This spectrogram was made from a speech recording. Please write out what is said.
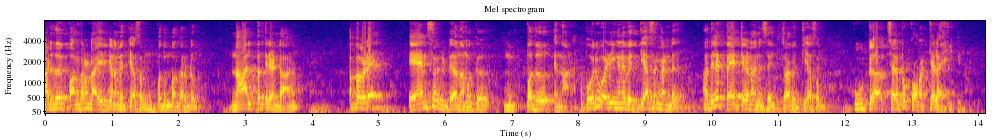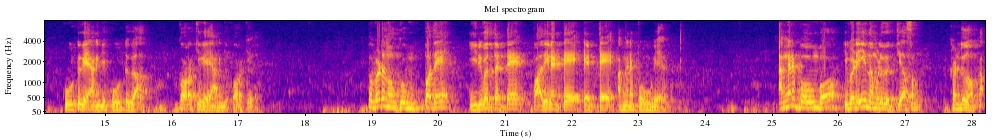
അടുത്തത് പന്ത്രണ്ടായിരിക്കണം വ്യത്യാസം മുപ്പതും പന്ത്രണ്ടും നാൽപ്പത്തിരണ്ടാണ്. അപ്പോൾ ഇവിടെ ആൻസർ കിട്ടുക നമുക്ക് മുപ്പത് എന്നാണ്. അപ്പോൾ ഒരു വഴി ഇങ്ങനെ വ്യത്യാസം കണ്ട് അതിലെ പാറ്റേൺ അനുസരിച്ചിട്ട് ആ വ്യത്യാസം കൂട്ടുക ചിലപ്പോൾ കുറയ്ക്കലായിരിക്കും. കൂട്ടുകയാണെങ്കിൽ കൂട്ടുക കുറയ്ക്കുകയാണെങ്കിൽ കുറയ്ക്കുക. അപ്പോൾ ഇവിടെ നോക്കൂ മുപ്പത് ഇരുപത്തെട്ട് പതിനെട്ട് എട്ട് അങ്ങനെ പോവുകയാണ്. അങ്ങനെ പോകുമ്പോൾ ഇവിടെയും നമ്മൾ വ്യത്യാസം കണ്ടു നോക്കാം.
